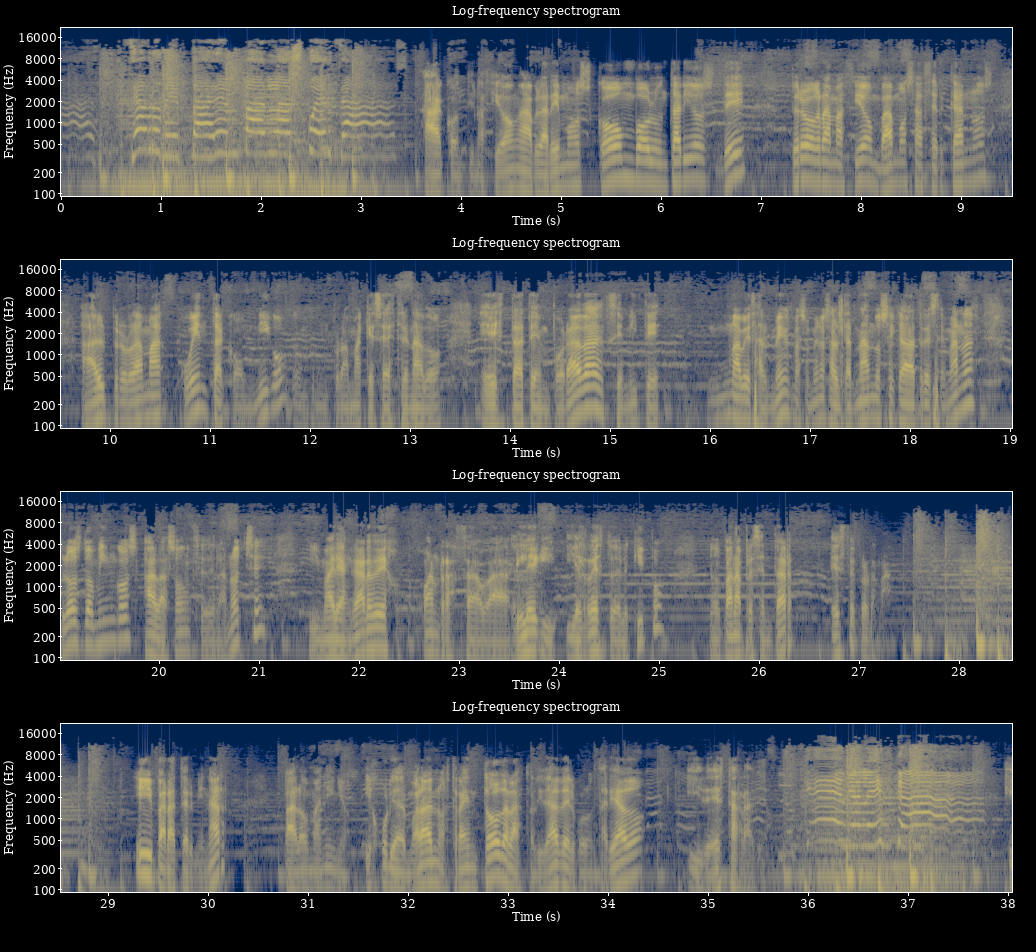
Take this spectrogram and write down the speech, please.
A continuación hablaremos con voluntarios de programación. Vamos a acercarnos al programa Cuenta conmigo, un programa que se ha estrenado esta temporada. Se emite una vez al mes, más o menos, alternándose cada tres semanas, los domingos a las 11 de la noche. Y Marian Garde, Juan Razabalegui y el resto del equipo nos van a presentar este programa. Y para terminar, Paloma Niño y Julia del Moral nos traen toda la actualidad del voluntariado y de esta radio.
